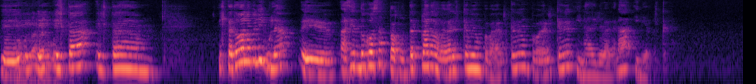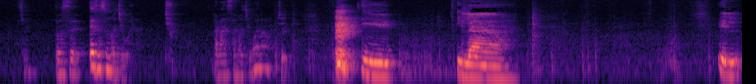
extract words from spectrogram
Eh, No, la él, está, él está, él está toda la película eh, haciendo cosas para juntar plata, para pagar el camión, para pagar el camión, para pagar el camión, y nadie le paga nada y pierde el camión. ¿Sí? Entonces, esa es su noche buena. La mansa noche buena. Sí. Y, y la. El,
